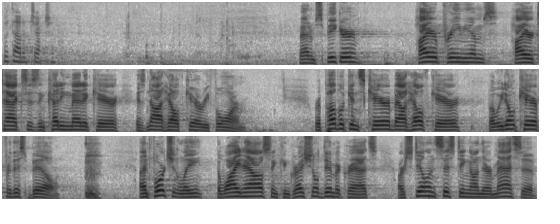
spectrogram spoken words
Without objection. Madam Speaker, higher premiums, higher taxes, and cutting Medicare is not health care reform. Republicans care about health care, but we don't care for this bill. Unfortunately, the White House and congressional Democrats are still insisting on their massive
